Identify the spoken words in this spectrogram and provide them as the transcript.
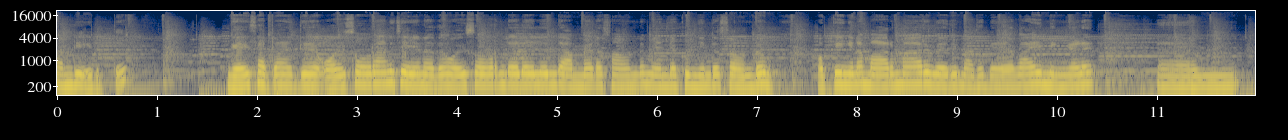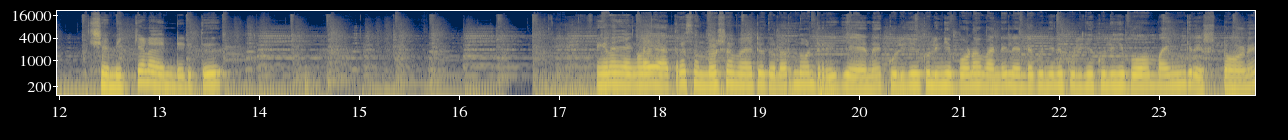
വണ്ടി എടുത്ത്. ഗൈസ് അപ്പോൾ ഇത് വോയിസ് ഓവറാണ് ചെയ്യണത്. വോയിസ് ഓവറിന്റെ ഇടയിൽ എന്റെ അമ്മയുടെ സൗണ്ടും എന്റെ കുഞ്ഞിന്റെ സൗണ്ടും ഒക്കെ ഇങ്ങനെ മാറി മാറി വരും. അത് ദയവായി നിങ്ങൾ ക്ഷമിക്കണം എന്റെ അടുത്ത്. ഇങ്ങനെ ഞങ്ങളെ യാത്ര സന്തോഷമായിട്ട് തുടർന്നുകൊണ്ടിരിക്കുകയാണ്. കുലുങ്ങി കുലുങ്ങി പോകണം വണ്ടിയിൽ എന്റെ കുഞ്ഞിന് കുലുങ്ങി കുലുങ്ങി പോകാൻ ഭയങ്കര ഇഷ്ടമാണ്.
